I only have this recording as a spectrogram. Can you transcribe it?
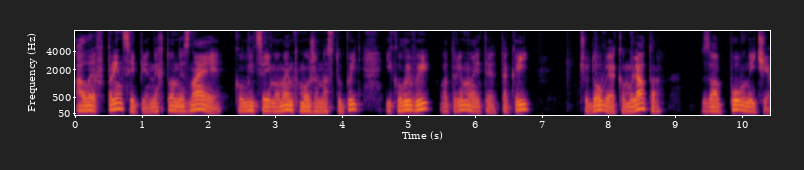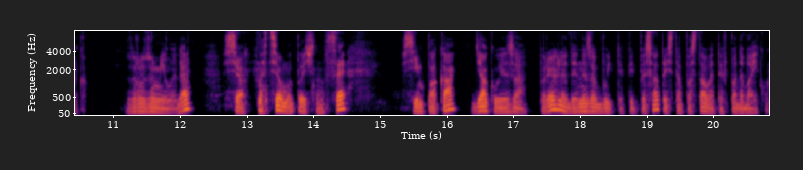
Але в принципі ніхто не знає, коли цей момент може наступити, і коли ви отримаєте такий чудовий акумулятор за повний чек. Зрозуміли, да? Все, на цьому точно все. Всім пока. Дякую за перегляди. Не забудьте підписатись та поставити вподобайку.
